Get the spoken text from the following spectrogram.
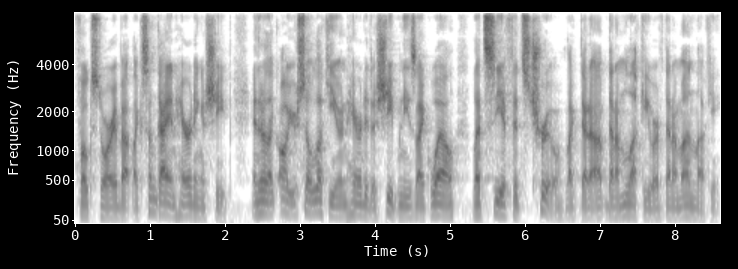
folk story about like some guy inheriting a sheep, and they're like, "Oh, you're so lucky you inherited a sheep," and he's like, "Well, let's see if it's true, like that uh, that I'm lucky or if that I'm unlucky."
